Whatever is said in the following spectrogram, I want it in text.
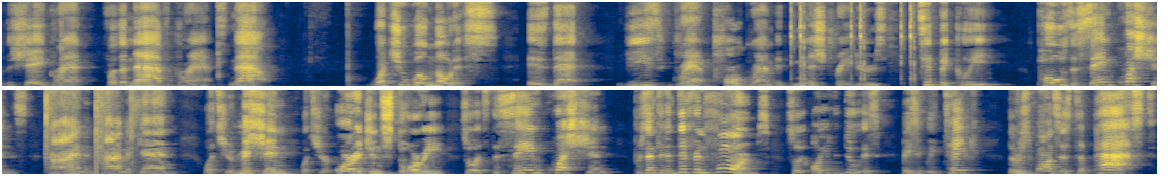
the Shea grant, for the NAV grant. Now, what you will notice is that these grant program administrators typically pose the same questions time and time again. What's your mission? What's your origin story? So it's the same question presented in different forms. So all you have to do is basically take the responses to past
